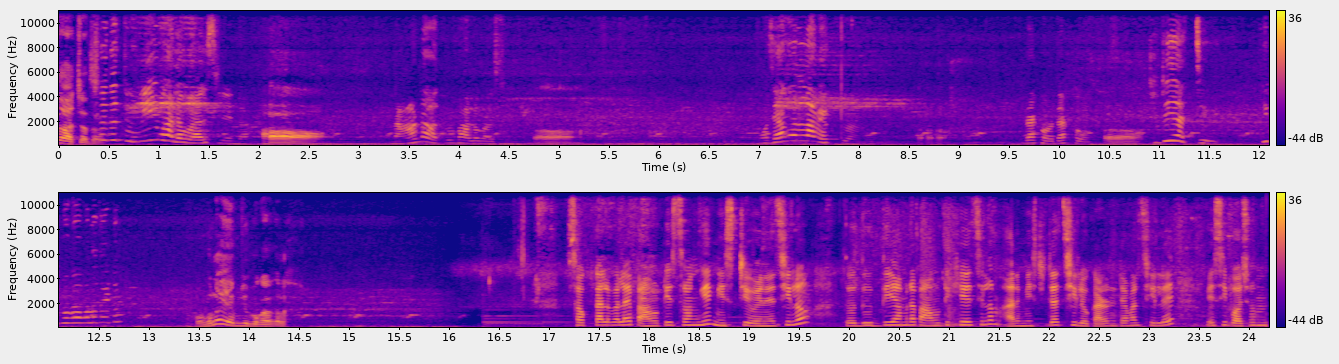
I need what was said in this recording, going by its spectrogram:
তো আচ্ছা তো। শুধু তুমিই ভালোবাসলে না। হ্যাঁ। না না তুমি ভালোবাসো আহ, মজা করলাম একটু। দেখো দেখো। আহ। ছুটে যাচ্ছে। কি পোকা বলো তো এটা? ওগুলো এমনি পোকা গেল। সকালবেলায় পাউরুটির সঙ্গে মিষ্টিও এনেছিল। তো দুধ দিয়ে আমরা পাউরুটি খেয়েছিলাম আর মিষ্টিটা ছিল, কারণ এটা আমার ছেলে বেশি পছন্দ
